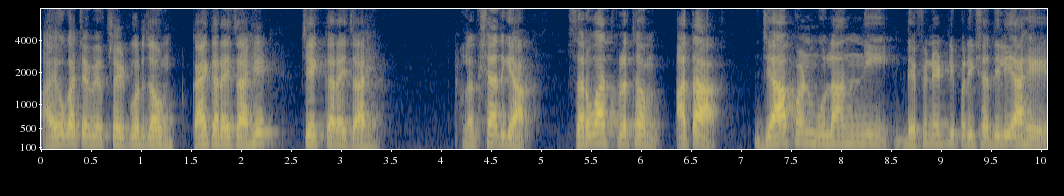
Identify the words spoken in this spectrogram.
आयोगाच्या वेबसाईटवर जाऊन काय करायचं आहे? चेक करायचं आहे. लक्षात घ्या. सर्वात प्रथम आता ज्या पण मुलांनी डेफिनेटली परीक्षा दिली आहे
